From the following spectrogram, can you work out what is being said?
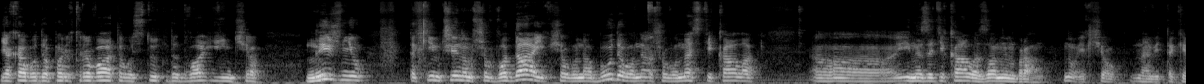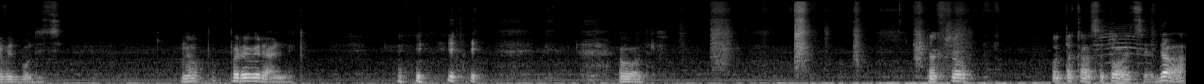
яка буде перекривати ось тут на 2 інча нижню, таким чином, щоб вода, якщо вона буде, вона, щоб вона стікала е- і не затікала за мембрану. Ну, якщо навіть таке відбудеться. Ну, перевіряльник. От. Так що, от така ситуація. Да.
